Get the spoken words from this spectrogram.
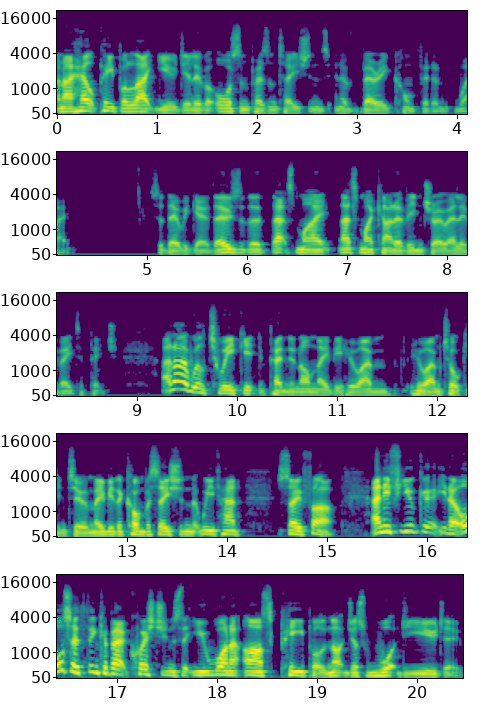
and I help people like you deliver awesome presentations in a very confident way. So there we go. Those are the that's my that's my kind of intro elevator pitch and I will tweak it depending on maybe who I'm who I'm talking to and maybe the conversation that we've had so far. And if you you know also think about questions that you want to ask people, not just what do you do,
